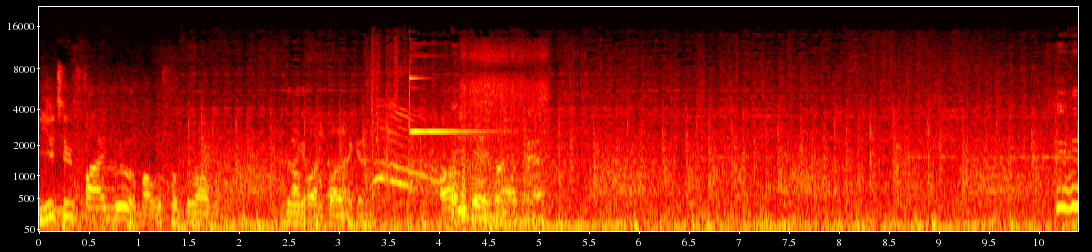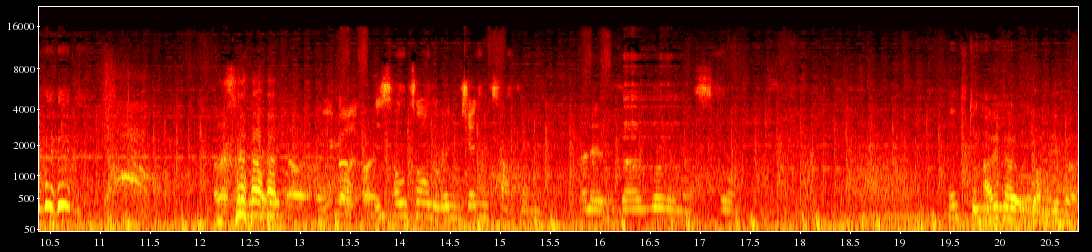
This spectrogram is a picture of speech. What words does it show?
You two find room, I will fuck around with you. I'm gonna I've get my got gun again. Oh, you did? Okay. I don't think they really know. You know, this whole time we're in gen tapping, and it, they're ruining us. Go on. Insta I didn't know it was gone either.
